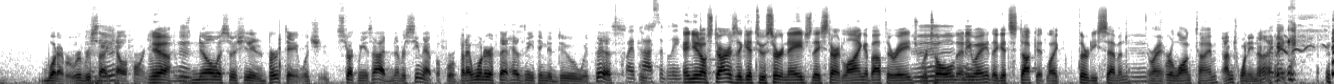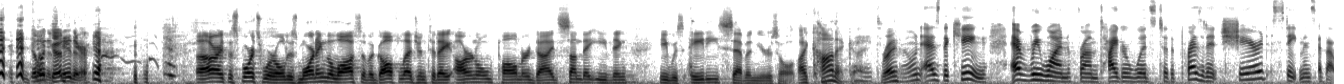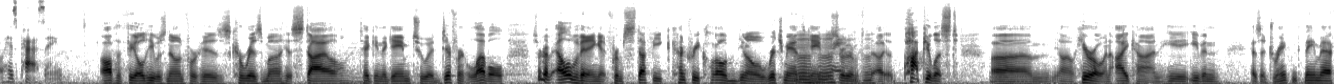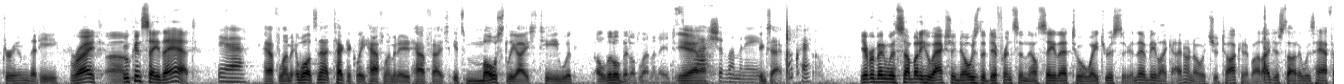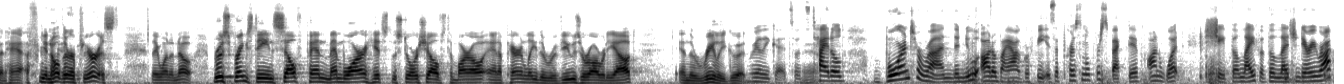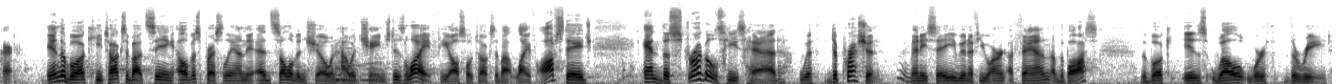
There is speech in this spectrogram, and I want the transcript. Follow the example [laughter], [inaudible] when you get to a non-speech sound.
whatever, Riverside, mm -hmm. California. Yeah. There was no associated birthday, which struck me as odd. Never seen that before, but I wonder if that has anything to do with this. Quite possibly. And you know, stars that get to a certain age, they start lying about their age, mm -hmm. we're told mm-hmm. anyway. They get stuck at like 37 mm -hmm. right. for a long time. I'm 29. [laughs] [laughs] you look good. Stay there. [laughs] All right, the sports world is mourning the loss of a golf legend today. Arnold Palmer died Sunday evening. He was 87 years old. Iconic guy, right. right? Known as the king. Everyone from Tiger Woods to the president shared statements about his passing. Off the field, he was known for his charisma, his style, taking the game to a different level, sort of elevating it from stuffy country club, you know, rich man's mm -hmm. game to mm-hmm. sort of mm -hmm. uh, populist um, you know, hero and icon. He even has a drink named after him that he. Right. Um, Who can say that? Yeah. Half lemon. Well, it's not technically half lemonade, half ice. It's mostly iced tea with a little bit of lemonade. Yeah. Splash of lemonade. Exactly. Okay. So. You ever been with somebody who actually knows the difference and they'll say that to a waitress and they'll be like, I don't know what you're talking about. I just thought it was half and half. [laughs] You know, they're a purist. They want to know. Bruce Springsteen's self-penned memoir hits the store shelves tomorrow and apparently the reviews are already out and they're really good. Really good. So it's yeah. titled Born to Run. The new autobiography is a personal perspective on what shaped the life of the legendary rocker. In the book, he talks about seeing Elvis Presley on the Ed Sullivan Show and how it changed his life. He also talks about life offstage and the struggles he's had with depression. Hmm. Many say even if you aren't a fan of the boss, the book is well worth the read.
